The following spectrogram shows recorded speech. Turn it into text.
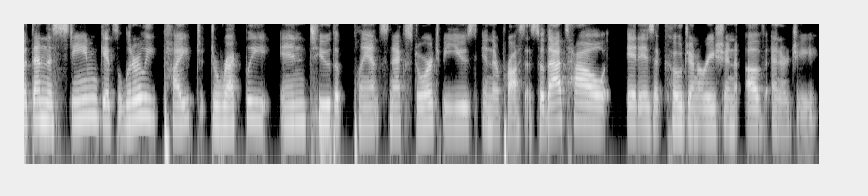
But then the steam gets literally piped directly into the plants next door to be used in their process. So that's how it is a cogeneration of energy.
